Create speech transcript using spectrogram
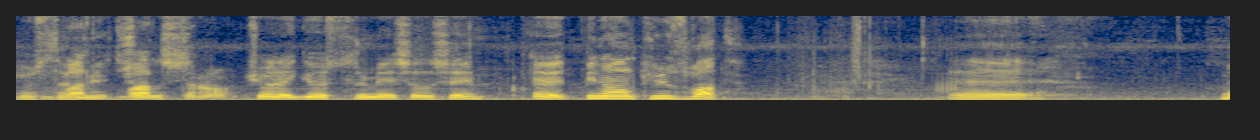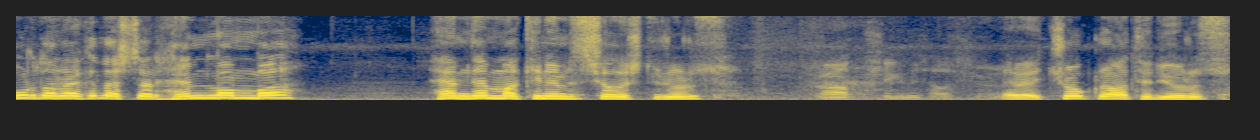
Göstermeye Watt- çalış. watt'tır o. Şöyle göstermeye çalışayım. Evet 1600 watt. Ee, buradan arkadaşlar hem lamba hem de makinemizi çalıştırıyoruz. Rahat bir şekilde çalışıyoruz. Evet çok rahat ediyoruz.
